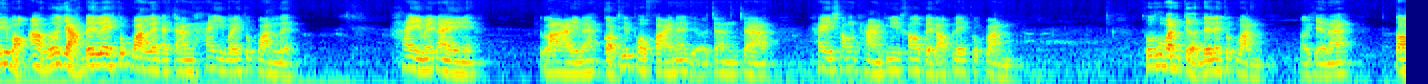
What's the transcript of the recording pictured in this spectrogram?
ที่บอกอ้าวแล้วอยากได้เลขทุกวันเลยอาจารย์ให้ไว้ทุกวันเลย ให้ไว้ในไลน์นะกดที่โปรไฟล์นะเดี๋ยวอาจารย์จะให้ช่องทางที่เข้าไปรับเลขทุกวัน ทุกๆวันเกิดได้เลขทุกวัน โอเคนะ ต่อ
